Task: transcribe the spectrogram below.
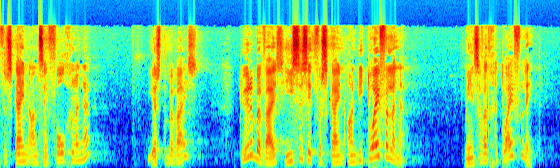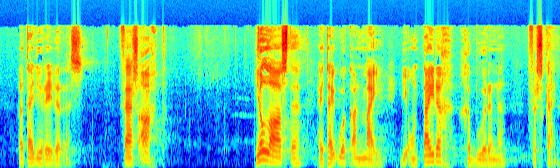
verskyn aan sy volgelinge. Eerste bewys. Tweede bewys, Jesus het verskyn aan die twyfelinge. Mense wat getwyfel het dat hy die redder is. Vers 8. Heel laaste het hy ook aan my, die ontydig geborene, verskyn.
